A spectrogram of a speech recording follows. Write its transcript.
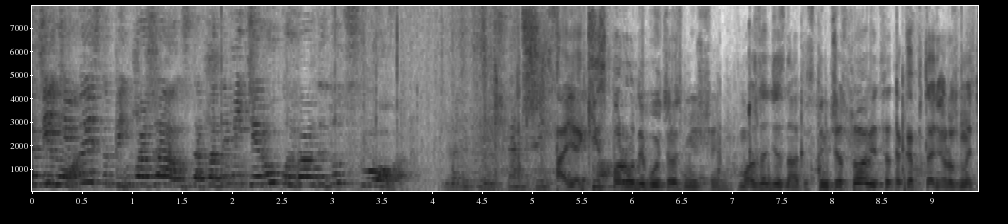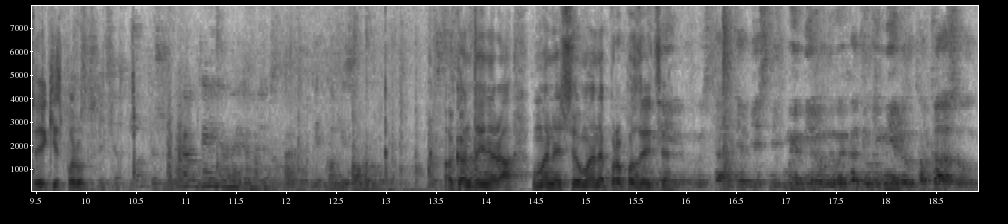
хотите внесено. выступить, пожалуйста, поднимите руку и вам дадут слово. А які споруди будуть розміщені? Можна дізнатись. Тимчасові це таке питання розмити. Які споруди? А контейнера. У мене ще у мене пропозиція. Вы станьте объяснить. Мы мерили, вы ходили, мерили, показывали.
